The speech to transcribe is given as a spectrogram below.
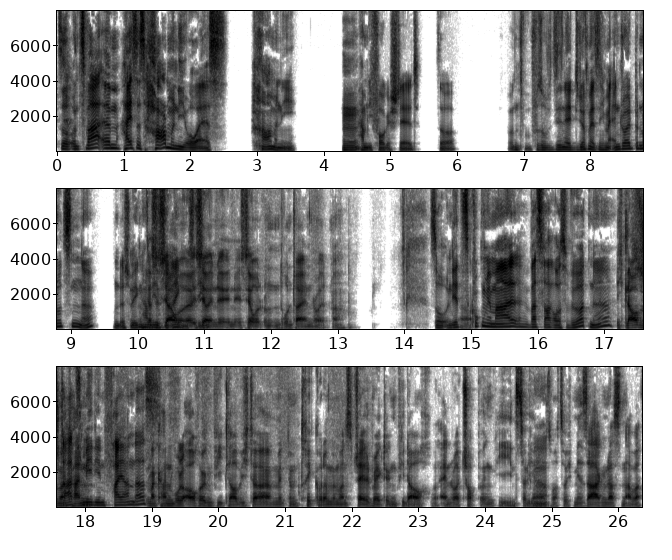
so, und zwar ähm, heißt es Harmony OS. Harmony Hm. haben die vorgestellt. So. Und so, die, ja, die dürfen jetzt nicht mehr Android benutzen, ne? Und deswegen haben das die ist ja, eigenes ist, ja in, in, ist ja unten drunter Android, ne? So, und jetzt Ja. gucken wir mal, was daraus wird, ne? Ich glaube, man kann- Staatsmedien feiern das. Man kann wohl auch irgendwie, glaube ich, da mit einem Trick oder wenn man es jailbreakt, irgendwie da auch Android Shop irgendwie installieren Ja. oder sowas, habe ich mir sagen lassen. Aber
